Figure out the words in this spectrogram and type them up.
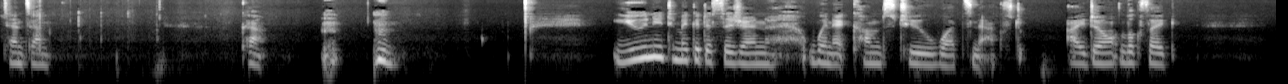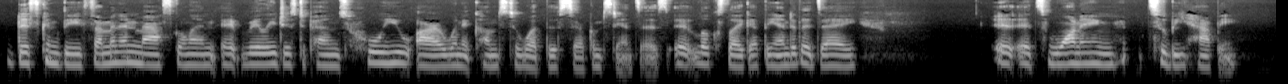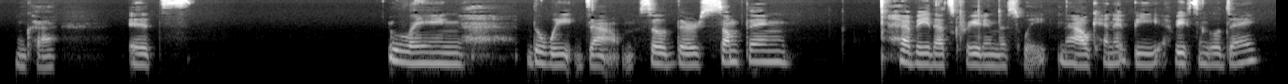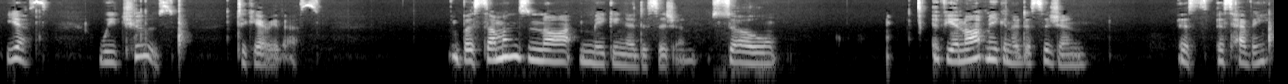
Ten, ten. Okay. you need to make a decision when it comes to what's next. I don't, looks like this can be feminine, masculine. It really just depends who you are when it comes to what this circumstance is. It looks like at the end of the day, it, it's wanting to be happy. Okay. It's laying the weight down. So there's something heavy that's creating this weight. Now, can it be every single day? Yes. We choose to carry this but someone's not making a decision. So if you're not making a decision, it's, it's heavy.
